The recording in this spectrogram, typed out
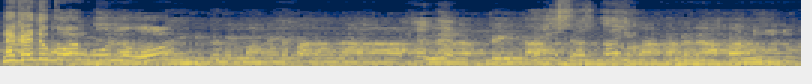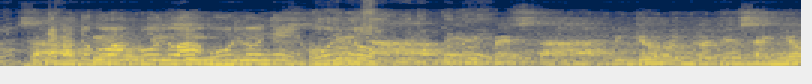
Nagadugo ang ulo oh. Dyan Nagadugo ang ulo ha, ulo ni, ulo. Request, uh, video indulgence sa inyo.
